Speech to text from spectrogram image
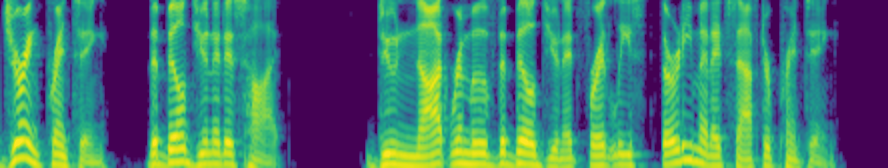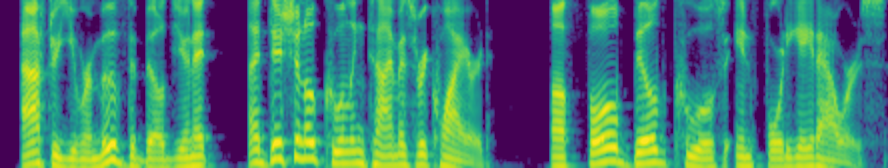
During printing, the build unit is hot. Do not remove the build unit for at least 30 minutes after printing. After you remove the build unit, additional cooling time is required. A full build cools in 48 hours.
